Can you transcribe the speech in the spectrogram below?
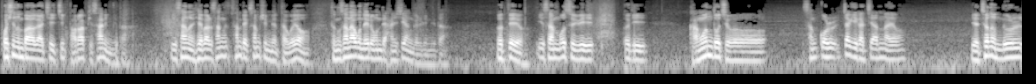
보시는 바와 같이 집 바로 앞이 산입니다. 이 산은 해발 330m고요. 등산하고 내려오는데 1시간 걸립니다. 어때요? 이 산 모습이 어디 강원도 저 산골짜기 같지 않나요? 예, 저는 늘,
